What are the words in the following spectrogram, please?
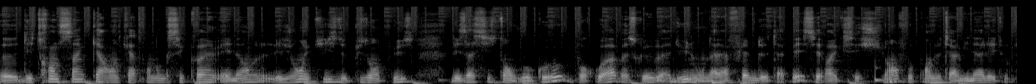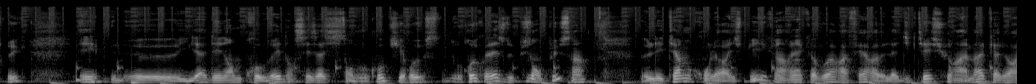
euh, des 35-44 ans. Donc c'est quand même énorme. Les gens utilisent de plus en plus les assistants vocaux. Pourquoi? Parce que bah, d'une, on a la flemme de taper. C'est vrai que c'est chiant, faut prendre le terminal et tout le truc. Et il y a d'énormes progrès dans ces assistants vocaux qui reconnaissent de plus en plus hein, les termes qu'on leur explique, hein, rien qu'à voir à faire la dictée sur un Mac à l'heure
